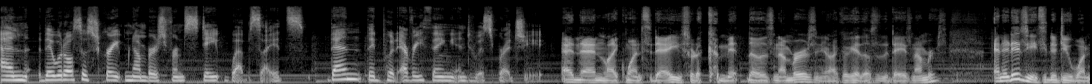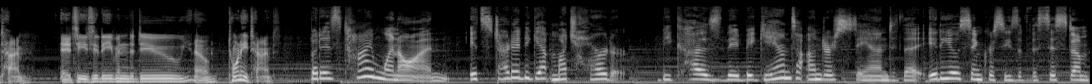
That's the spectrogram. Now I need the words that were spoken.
and they would also scrape numbers from state websites. Then they'd put everything into a spreadsheet. And then, like once a day, you sort of commit those numbers and you're like, okay, those are the day's numbers. And it is easy to do one time. And it's easy to even to do, you know, 20 times. But as time went on, it started to get much harder because they began to understand the idiosyncrasies of the system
